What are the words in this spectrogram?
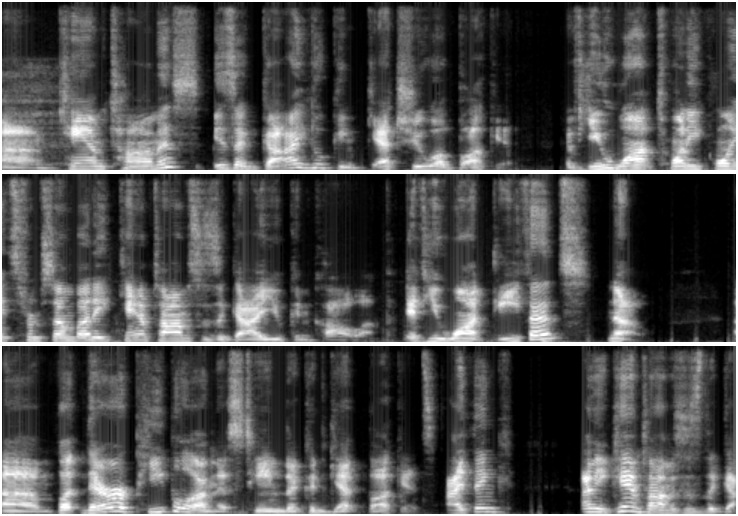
Um, Cam Thomas is a guy who can get you a bucket. If you want 20 points from somebody, Cam Thomas is a guy you can call up. If you want defense, no. Um, but there are people on this team that could get buckets. I think, I mean, Cam Thomas is the guy.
